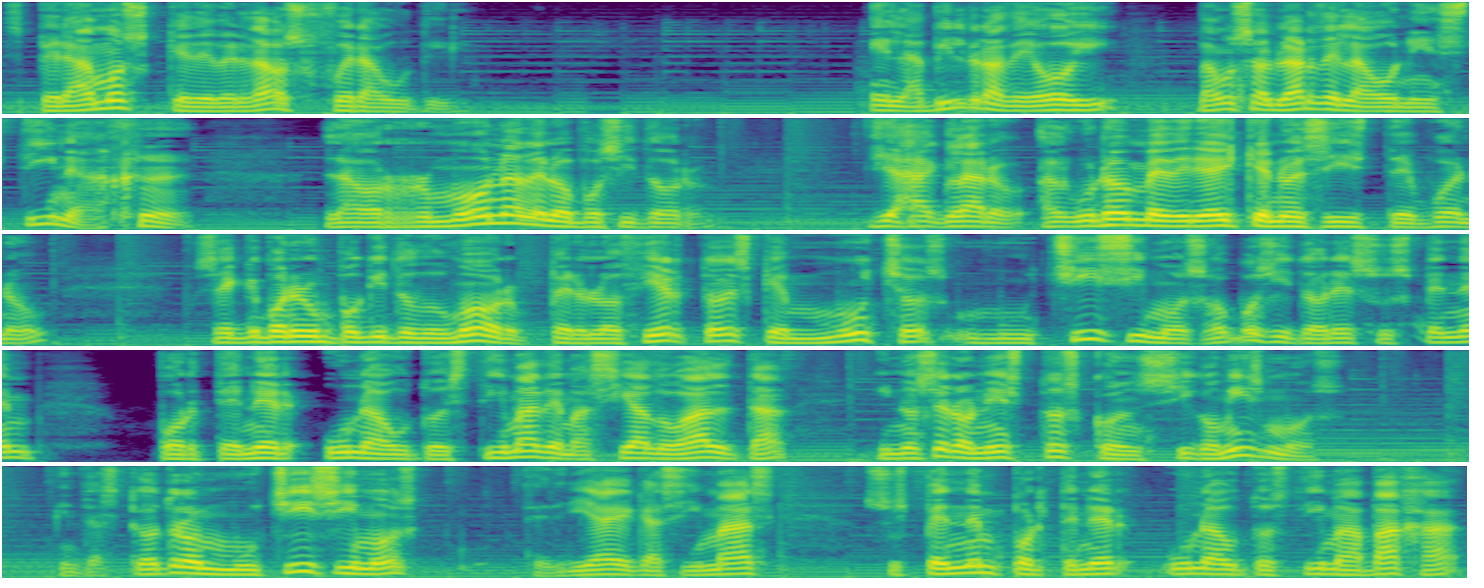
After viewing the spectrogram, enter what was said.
Esperamos que de verdad os fuera útil. En la píldora de hoy vamos a hablar de la honestina, la hormona del opositor. Ya, claro, algunos me diréis que no existe. Bueno, hay que poner un poquito de humor, pero lo cierto es que muchos, muchísimos opositores suspenden por tener una autoestima demasiado alta y no ser honestos consigo mismos. Mientras que otros muchísimos, te diría que casi más, suspenden por tener una autoestima baja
